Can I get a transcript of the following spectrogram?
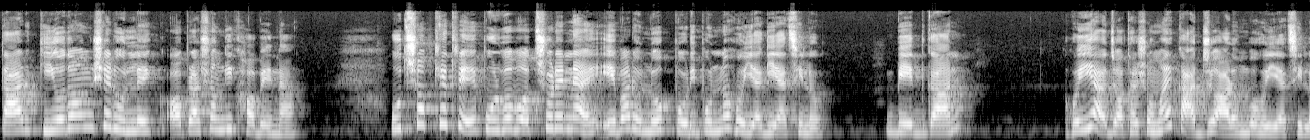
তার কিয়দংশের উল্লেখ অপ্রাসঙ্গিক হবে না। উৎসব ক্ষেত্রে পূর্ব বৎসরের ন্যায় এবারও লোক পরিপূর্ণ হইয়া গিয়াছিল। বেদগান হইয়া যথাসময়ে কার্য আরম্ভ হইয়াছিল।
